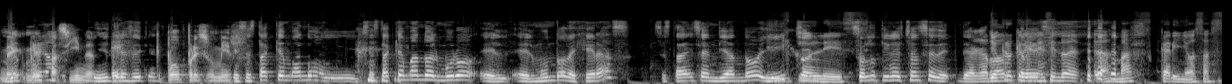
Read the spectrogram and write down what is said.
me, fascinan, que, puedo presumir. Que se está quemando el, se está quemando el muro, el, el mundo de Jeras se está incendiando y solo tiene chance de, de agarrar. Yo creo que vienen siendo de las más cariñosas.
